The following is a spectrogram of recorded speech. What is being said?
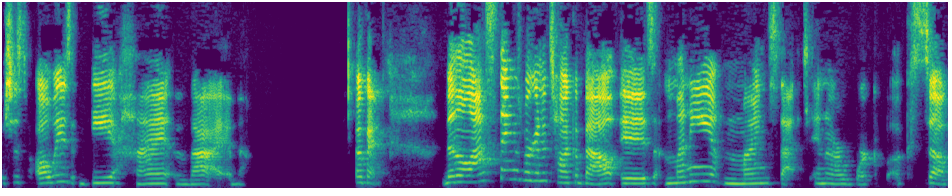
It's just always be high vibe. Okay. Then the last things we're going to talk about is money mindset in our workbook. So,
